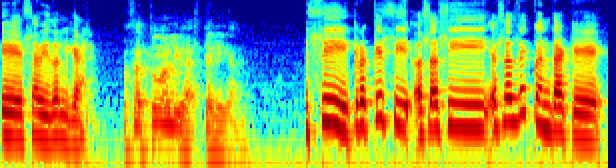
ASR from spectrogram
he sabido ligar. O sea, tú no ligas, te ligan. Sí, creo que sí. O sea, sí, o sea, de cuenta que,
